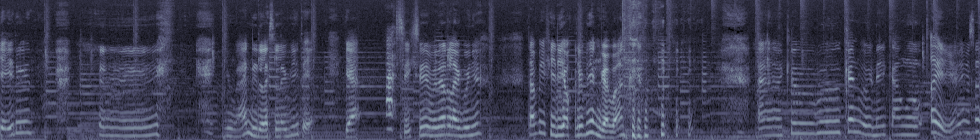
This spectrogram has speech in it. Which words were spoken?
Ya itu kan eh, gimana dijelasin lagu itu ya? Ya asik sih bener lagunya. Tapi video klipnya enggak banget. Aku bukan bonekamu. Oh iya bisa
